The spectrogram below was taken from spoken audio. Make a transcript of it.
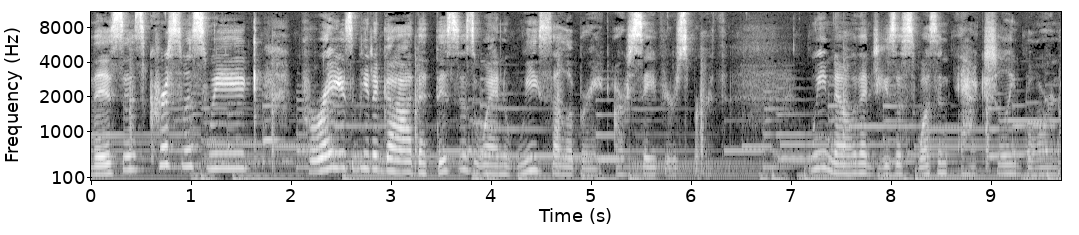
This is Christmas week. Praise be to God that this is when we celebrate our Savior's birth. We know that Jesus wasn't actually born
